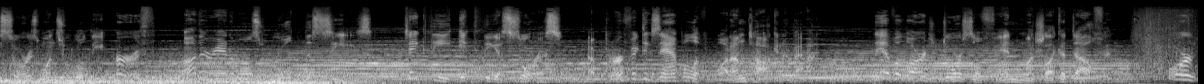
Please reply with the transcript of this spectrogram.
dinosaurs once ruled the earth, other animals ruled the seas. Take the ichthyosaurus, a perfect example of what I'm talking about. They have a large dorsal fin, much like a dolphin, or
